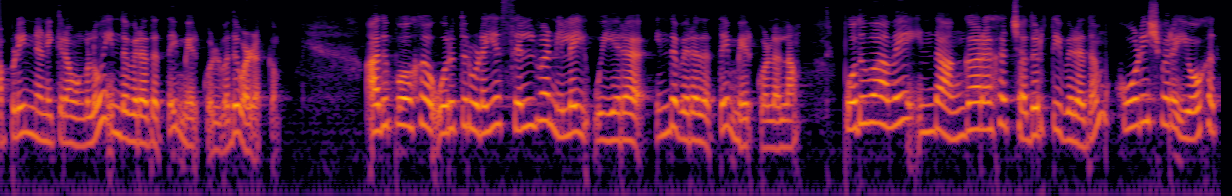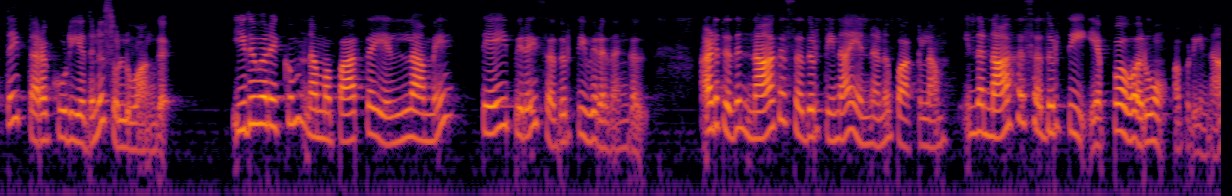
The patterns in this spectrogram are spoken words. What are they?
அப்படின்னு நினைக்கிறவங்களும் இந்த விரதத்தை மேற்கொள்வது வழக்கம். அதுபோக ஒருத்தருடைய செல்வ நிலை உயர இந்த விரதத்தை மேற்கொள்ளலாம். பொதுவாகவே இந்த அங்காரக சதுர்த்தி விரதம் கோடீஸ்வர யோகத்தை தரக்கூடியதுன்னு சொல்லுவாங்க. இதுவரைக்கும் நம்ம பார்த்த எல்லாமே தேய்பிறை சதுர்த்தி விரதங்கள். அடுத்தது நாக சதுர்த்தினா என்னன்னு பார்க்கலாம். இந்த நாக சதுர்த்தி எப்போ வரும் அப்படின்னா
